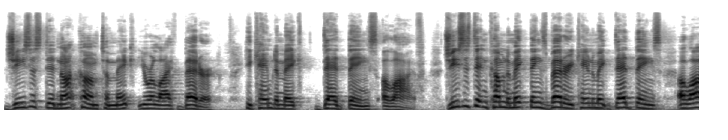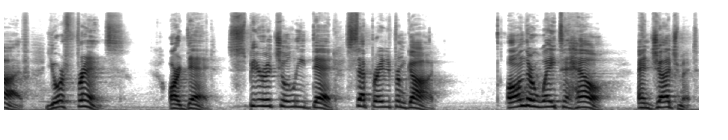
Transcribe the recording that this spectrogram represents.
Jesus did not come to make your life better, he came to make dead things alive. Jesus didn't come to make things better, he came to make dead things alive. Your friends are dead, spiritually dead, separated from God, on their way to hell and judgment.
